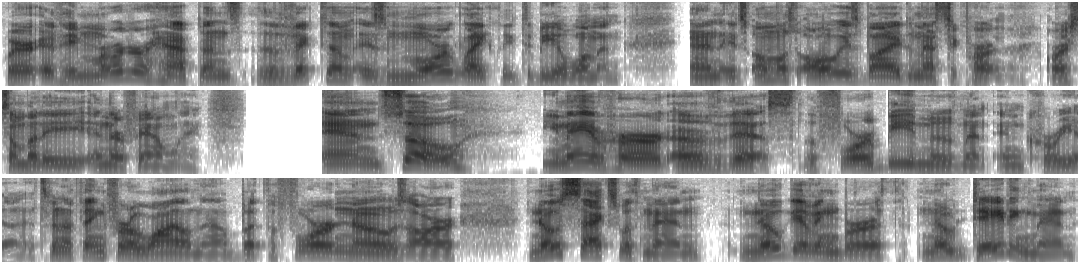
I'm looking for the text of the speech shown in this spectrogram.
where if a murder happens, the victim is more likely to be a woman. And it's almost always by a domestic partner or somebody in their family. And so you may have heard of this, the 4B movement in Korea. It's been a thing for a while now, but the four no's are no sex with men, no giving birth, no dating men,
